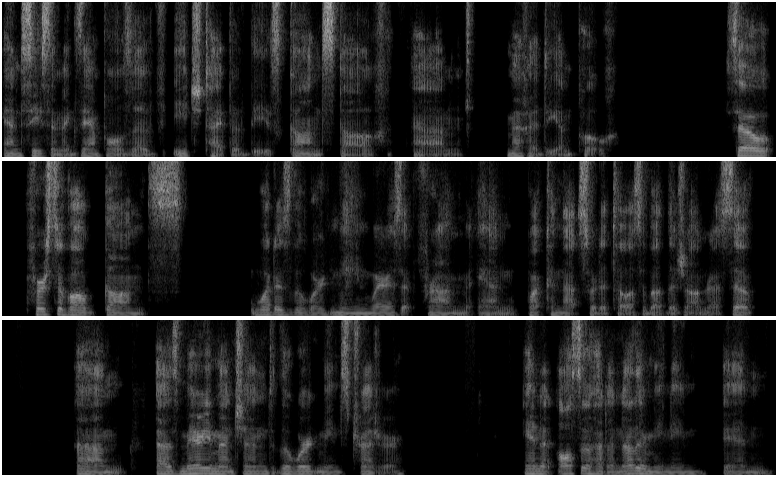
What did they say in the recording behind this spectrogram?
and see some examples of each type of these gans, dal, um, meghedi, and poch. So first of all, gans, what does the word mean? Where is it from? And what can that sort of tell us about the genre? So um, as Mary mentioned, the word means treasure. And it also had another meaning in,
